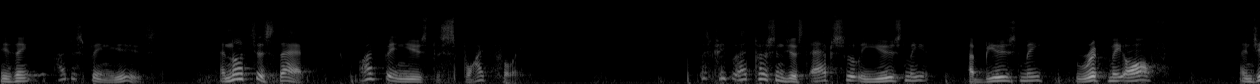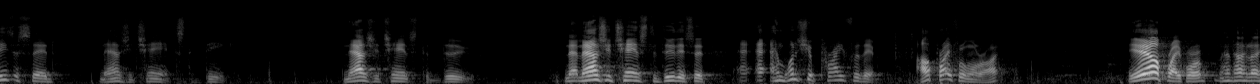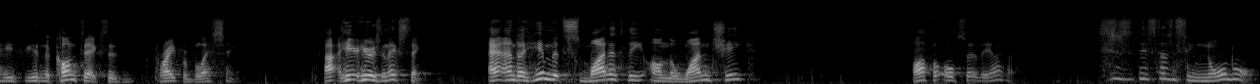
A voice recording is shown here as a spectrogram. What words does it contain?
You think, I've just been used. And not just that, I've been used despitefully. People, that person just absolutely used me, abused me, ripped me off. And Jesus said, Now's your chance to dig. Now's your chance to do. Now, now's your chance to do this. And, and why don't you pray for them? I'll pray for them, all right. Yeah, I'll pray for them. No, no, no. He's in the context is pray for blessing. Uh, here, here's the next thing. And to him that smiteth thee on the one cheek, offer also the other. This, is, this doesn't seem normal.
